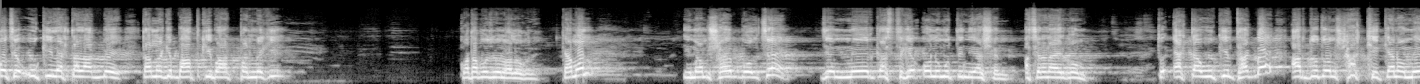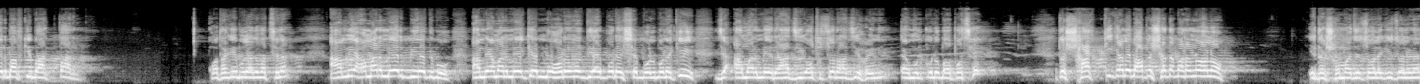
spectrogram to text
বলছে, উকিল একটা লাগবে। তার মানে কি বাপ কি বাট পান নাকি? কথা বুঝবেন ভালো করে। কেমন? ইমাম সাহেব বলছে যে, মেয়ের কাছ থেকে অনুমতি নিয়ে আসেন। আছে না এরকম? তো একটা উকিল থাকবে আর দুজন সাক্ষী। কেন? মেয়ের বাপ কি বাট পার? কথা কি বোঝাতে পারছি না? আমি আমার মেয়ের বিয়ে দেবো। আমি আমার মেয়েকে মোহরানা দেওয়ার পরে এসে বলব নাকি যে, আমার মেয়ে রাজি, অথচ রাজি হয়নি। এমন কোনো বাপ আছে? তো সাক্ষী কেন বাপের সাথে পাঠানো হলো? এটা সমাজে চলে কি চলে না?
